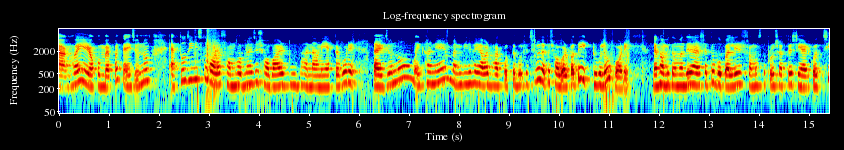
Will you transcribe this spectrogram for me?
রাগ হয় এরকম ব্যাপার, তাই জন্য এত জিনিস তো করা সম্ভব নয় যে সবার নামে একটা করে। তাই জন্য এখানে মানে দিদিভাই আবার ভাগ করতে বসেছিল যাতে সবার পাতে একটু হলেও পড়ে। দেখো আমি তোমাদের সাথে গোপালের সমস্ত প্রসাদটা শেয়ার করছি।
